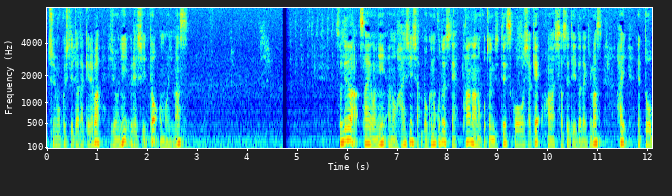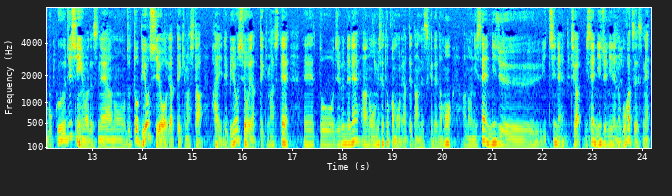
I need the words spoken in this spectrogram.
注目していただければ非常に嬉しいと思います。それでは最後にあの配信者僕のことですね。ターナーのことについて少しだけお話しさせていただきます。はい。えっと僕自身はですねあのずっと美容師をやってきました。はい。で美容師をやってきましてえっと自分でねあのお店とかもやってたんですけれどもあの2021年違う2022年の5月ですね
